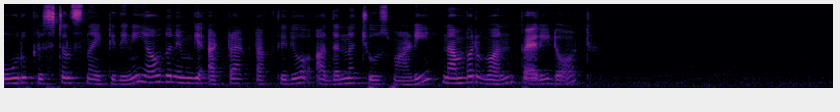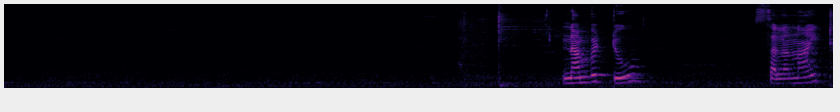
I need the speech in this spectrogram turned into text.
ಮೂರು ಕ್ರಿಸ್ಟಲ್ಸ್ನ ಇಟ್ಟಿದ್ದೀನಿ. ಯಾವುದು ನಿಮಗೆ ಅಟ್ರ್ಯಾಕ್ಟ್ ಆಗ್ತಿದೆಯೋ ಅದನ್ನು ಚೂಸ್ ಮಾಡಿ. Number one peridot number two selenite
